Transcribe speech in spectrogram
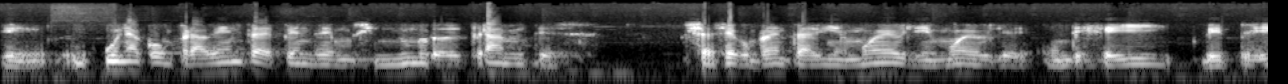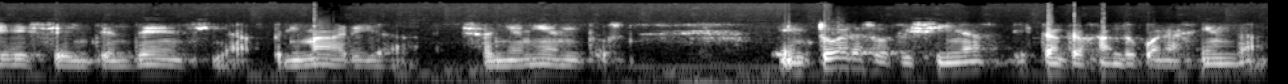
eh, una compraventa depende de un sinnúmero de trámites, ya sea compraventa de bien mueble, inmueble, en DGI, BPS, Intendencia, primaria, saneamientos en todas las oficinas están trabajando con agenda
